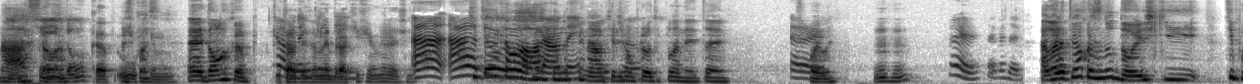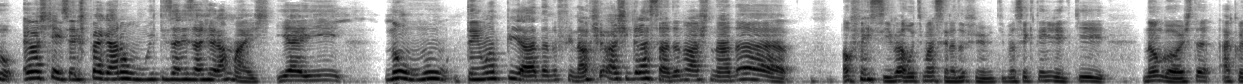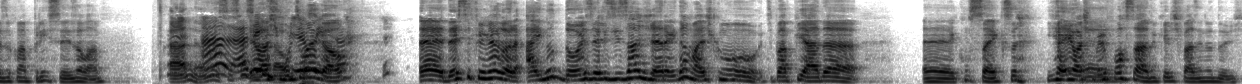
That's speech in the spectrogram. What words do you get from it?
Na ah, arca sim, lá. Don't Look Up, Os o filme. É, Don't Look Up. Eu Calma, tava não tentando lembrar que filme era esse. Ah, ah, que do, tem aquela arca final, no né? final Do que eles vão pra outro planeta. É. É, Spoiler. Uhum. É, é verdade. Agora tem uma coisa no 2 que. Tipo, eu acho que é isso. Eles pegaram um e quiseram exagerar mais. E aí, no 1, um, tem uma piada no final que eu acho engraçada. Eu não acho nada ofensiva a última cena do filme. Tipo, eu sei que tem gente que não gosta a coisa com a princesa lá. Ah, não, ah, é. Eu acho muito legal. ah, É, desse filme agora. Aí no 2 eles exageram ainda mais com, tipo, a piada é, com sexo. E aí eu acho É. meio forçado o que eles fazem no 2.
